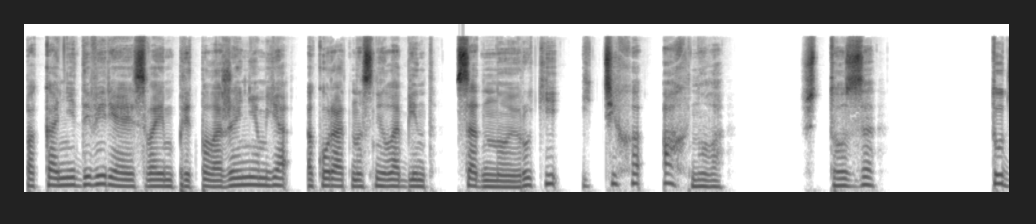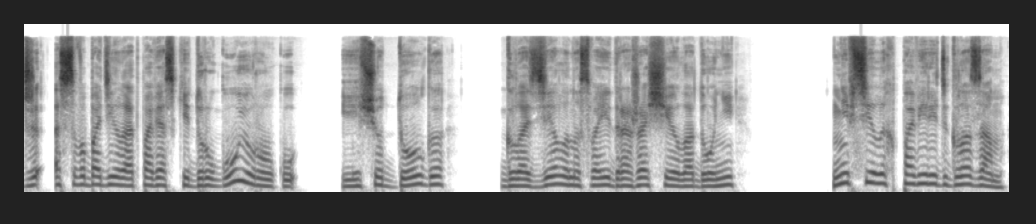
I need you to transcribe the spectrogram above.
Пока не доверяя своим предположениям, я аккуратно сняла бинт с одной руки и тихо ахнула. Что за тут же освободила от повязки другую руку и еще долго глазела на свои дрожащие ладони, не в силах поверить глазам.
